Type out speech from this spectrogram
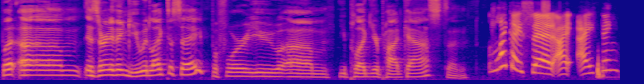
But um, is there anything you would like to say before you um you plug your podcast and like I said, I, I think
